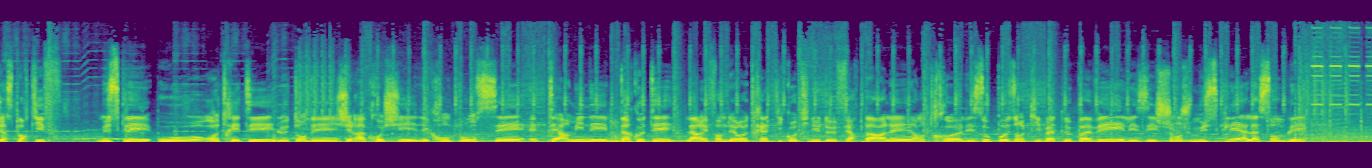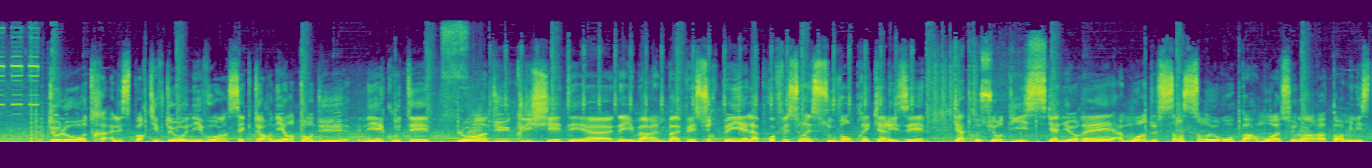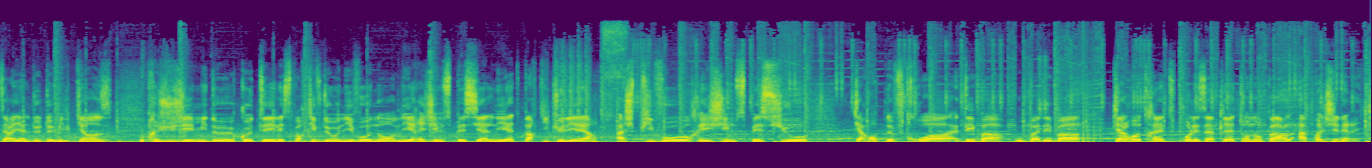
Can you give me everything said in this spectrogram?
chers sportifs, Musclés ou retraités, le temps des j'ai raccroché les crampons, c'est terminé. D'un côté, la réforme des retraites qui continue de faire parler entre les opposants qui battent le pavé et les échanges musclés à l'Assemblée. De l'autre, les sportifs de haut niveau, un secteur ni entendu ni écouté. Loin du cliché des euh, Neymar Mbappé surpayés, la profession est souvent précarisée. 4 sur 10 gagneraient à moins de 500 euros par mois selon un rapport ministériel de 2015. Préjugés mis de côté, les sportifs de haut niveau n'ont ni régime spécial ni aide particulière. H pivot, régime spéciaux, 49-3, débat ou pas débat. Quelle retraite pour les athlètes? On en parle après le générique.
